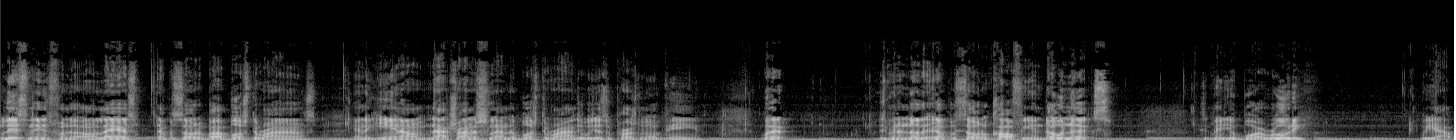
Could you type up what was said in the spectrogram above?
listenings from the uh, last episode about Busta Rhymes. And again, I'm not trying to slam the Busta Rhymes. It was just a personal opinion. But it's been another episode of Coffee and Donuts. It's been your boy Rudy. We out.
